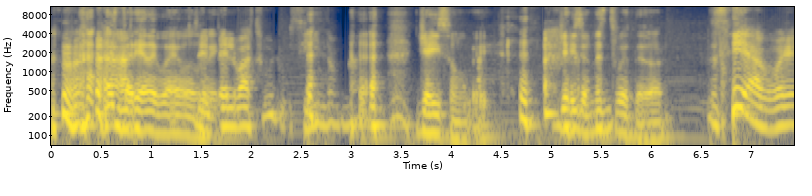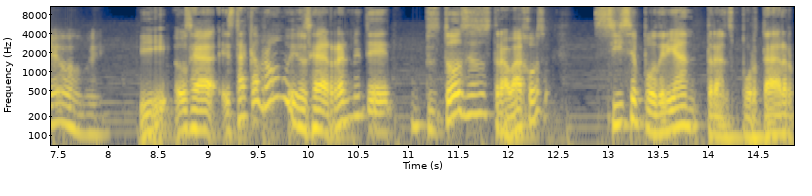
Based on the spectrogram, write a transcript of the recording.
Estaría de huevos, güey. De pelo azul, sí, no mames. Jason, güey. Jason es tu vendedor. Sí, a huevo, güey. Y, o sea, está cabrón, güey. O sea, realmente, pues todos esos trabajos sí se podrían transportar,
